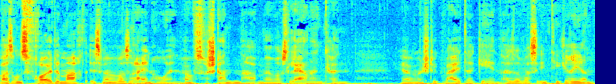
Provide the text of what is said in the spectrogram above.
was uns Freude macht, ist, wenn wir was reinholen, wenn wir es verstanden haben, wenn wir es lernen können. Ja, wenn wir ein Stück weitergehen, also was integrieren.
